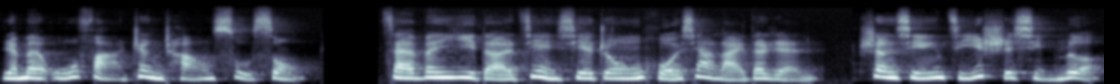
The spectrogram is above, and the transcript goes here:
人们无法正常诉讼。在瘟疫的间歇中活下来的人，盛行及时行乐、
